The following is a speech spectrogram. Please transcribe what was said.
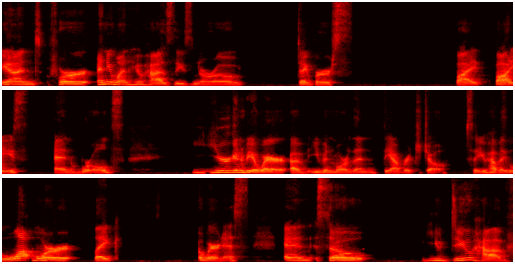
and for anyone who has these neurodiverse by bodies and worlds you're going to be aware of even more than the average Joe. So you have a lot more like awareness. And so you do have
